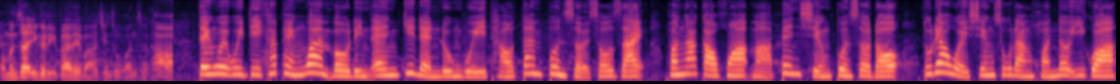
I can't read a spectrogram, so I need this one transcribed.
我们在一个礼拜内把它清除完成。好，定位位置较偏远，无人烟，既然沦为头等粪扫的所在，环亚交花嘛变成粪扫路。除了卫生使人烦恼以外，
